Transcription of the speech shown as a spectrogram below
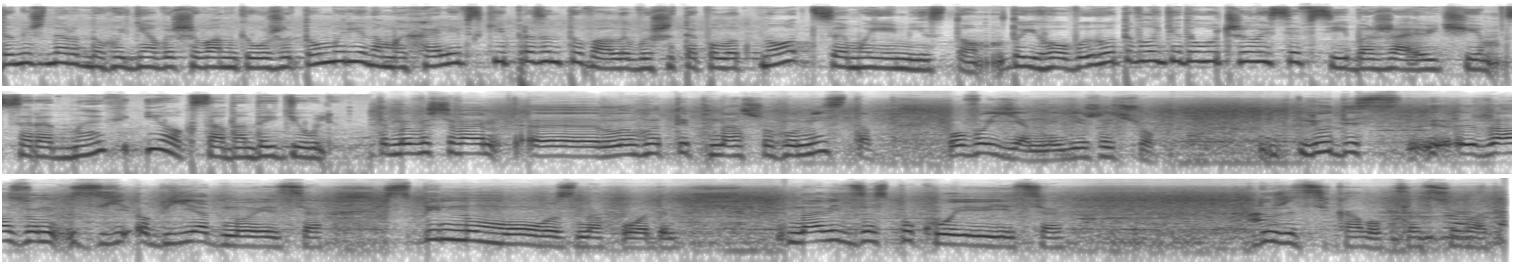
До міжнародного дня вишиванки у Житомирі на Михайлівській презентували вишите полотно Це моє місто. До його виготовлення долучилися всі бажаючі. Серед них і Оксана Дедюль. Ми вишиваємо е, логотип нашого міста повоєнний їжачок. Люди разом з'є- об'єднуються, спільну мову знаходимо, навіть заспокоюються. Дуже цікаво працювати.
